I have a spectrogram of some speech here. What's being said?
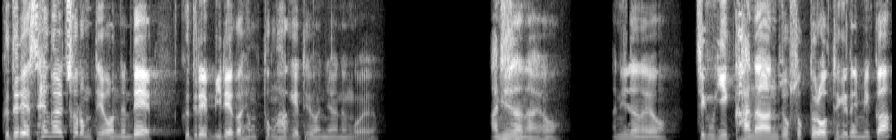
그들의 생활처럼 되었는데 그들의 미래가 형통하게 되었냐는 거예요. 아니잖아요. 아니잖아요. 지금 이 가나안 족속들 어떻게 됩니까?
